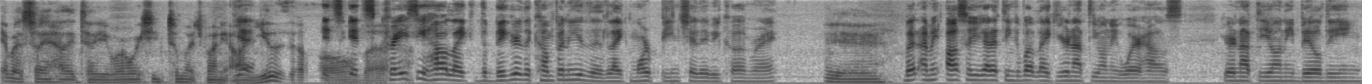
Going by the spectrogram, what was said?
Yeah, but it's funny how they tell you we're wasting too much money Yeah. on you, though. It's it's but- uh, crazy how like the bigger the company, the like more pinche they become, right? Yeah, But I mean, also you got to think about like you're not the only warehouse, you're not the only building,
